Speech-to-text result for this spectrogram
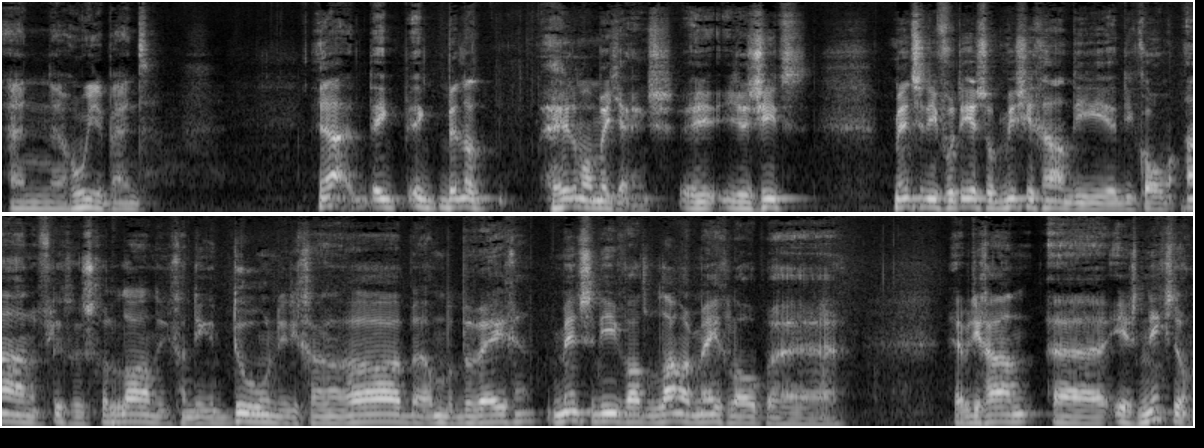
en eh, hoe je bent. Ja, ik, ik ben dat helemaal met je eens. Je, je ziet mensen die voor het eerst op missie gaan, die, die komen aan, vliegtuig geland, die gaan dingen doen, die gaan ah, bewegen. Mensen die wat langer meegelopen hebben, die gaan eerst niks doen.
